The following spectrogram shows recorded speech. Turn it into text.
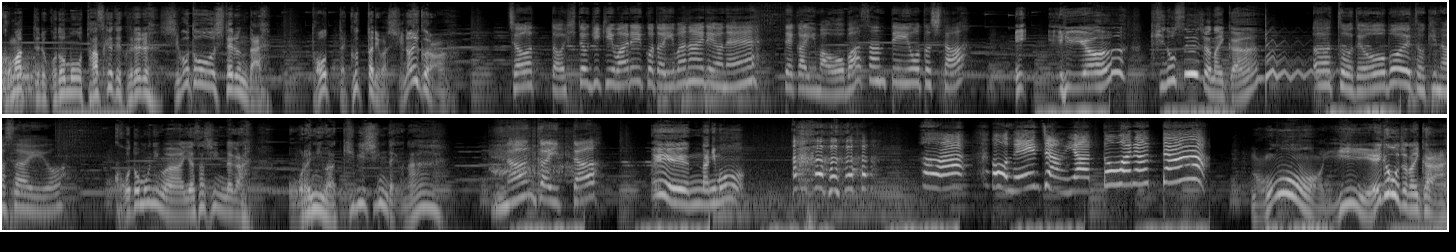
困ってる子供を助けてくれる仕事をしてるんだ。取って食ったりはしないから。ちょっと人聞き悪いこと言わないでよね。てか今おばさんって言おうとした？いいや気のせいじゃないか？後で覚えときなさいよ。子供には優しいんだが俺には厳しいんだよな。なんか言った？ええ何も お姉ちゃんやっと笑った。おおいい笑顔じゃないか。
